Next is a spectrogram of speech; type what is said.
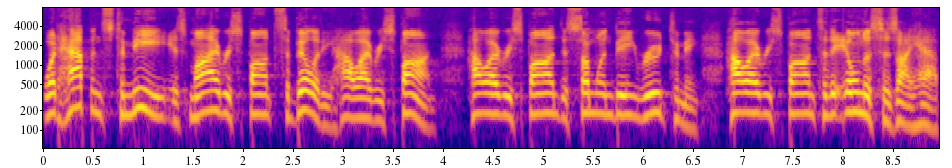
What happens to me is my responsibility, how I respond, how I respond to someone being rude to me, how I respond to the illnesses I have,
